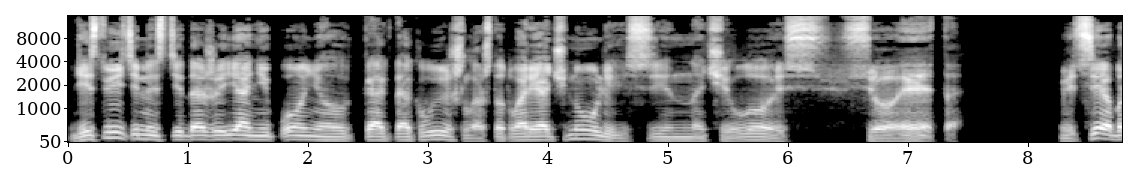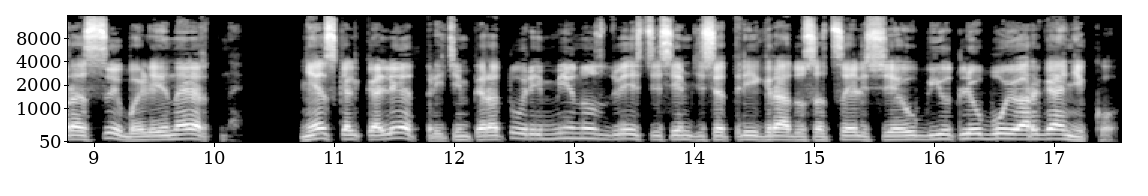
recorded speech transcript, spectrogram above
В действительности даже я не понял, как так вышло, что твари очнулись, и началось все это. Ведь все образцы были инертны. Несколько лет при температуре минус 273 градуса Цельсия убьют любую органику.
